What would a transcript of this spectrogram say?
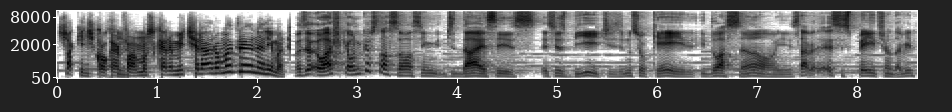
Só que de qualquer Sim. forma, os caras me tiraram uma grana ali, mano. Mas eu, eu, acho que a única situação, assim, de dar esses, esses beats e não sei o que, e doação, e sabe, esses Patreon da vida,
